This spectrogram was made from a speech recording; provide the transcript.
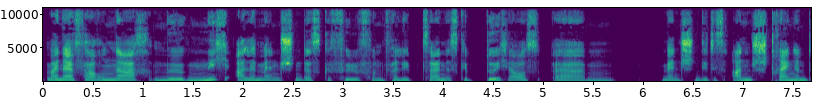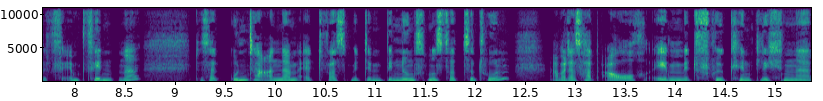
meiner Erfahrung nach mögen nicht alle Menschen das Gefühl von Verliebtsein. Es gibt durchaus ähm, Menschen, die das anstrengend empfinden. Ne? Das hat unter anderem etwas mit dem Bindungsmuster zu tun, aber das hat auch eben mit frühkindlichen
